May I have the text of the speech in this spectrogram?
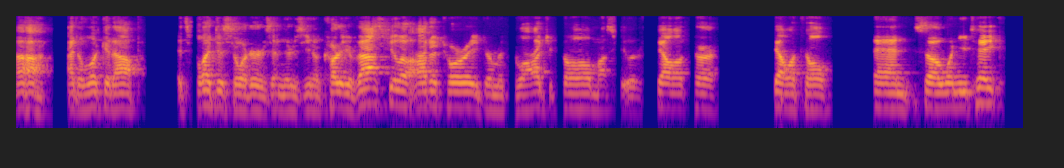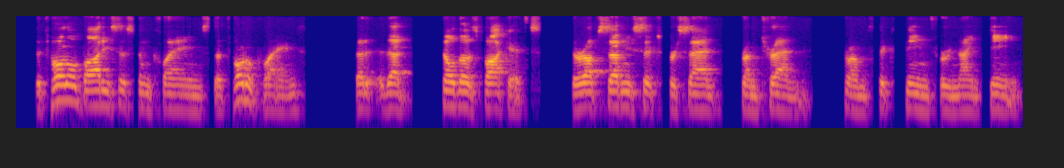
Uh, I had to look it up. It's blood disorders, and there's you know cardiovascular, auditory, dermatological, musculoskeletal, skeletal, and so when you take the total body system claims, the total claims that that fill those buckets, they're up 76% from trend from 16 through 19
